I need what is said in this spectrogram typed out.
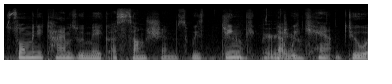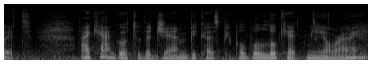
so many times we make assumptions. We think that true. we can't do it. I can't go to the gym because people will look at me or right.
